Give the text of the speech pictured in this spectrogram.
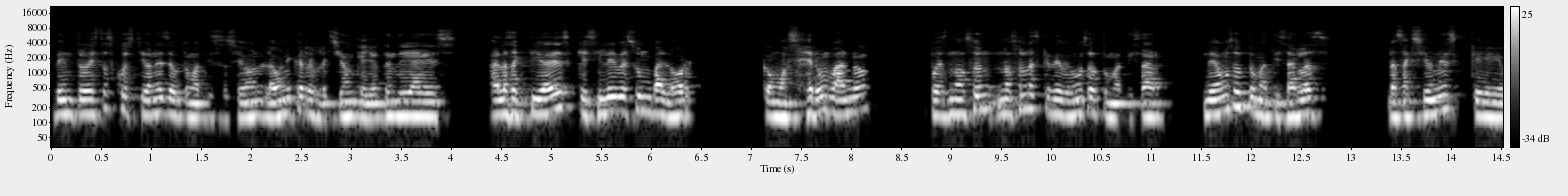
dentro de estas cuestiones de automatización, la única reflexión que yo tendría es a las actividades que sí le ves un valor como ser humano, pues no son, no son las que debemos automatizar. Debemos automatizar las, las acciones que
